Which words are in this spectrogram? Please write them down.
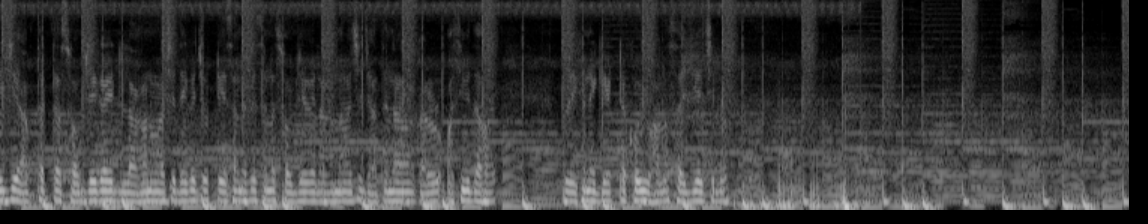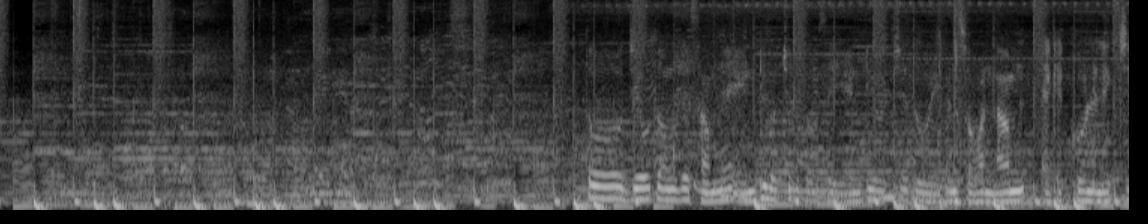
এই যে আফতারটা সব জায়গায় লাগানো আছে, দেখেছ? স্টেশনে স্টেশনে সব জায়গায় লাগানো আছে যাতে না কারোর অসুবিধা হয়। তো এখানে গেটটা খুবই ভালো সাজিয়েছিল। তো যেহেতু আমাদের সামনে এন্ট্রি হচ্ছিল, তো সেই এন্ট্রি হচ্ছে, তো এখানে সবার নাম এক এক করে লিখছে।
